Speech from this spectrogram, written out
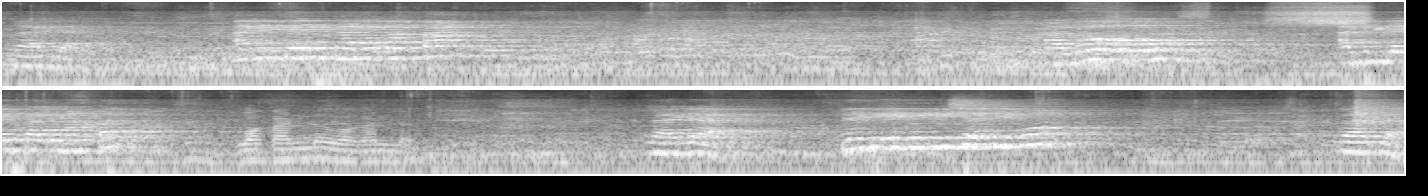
Nggak ada. Ada yang dari Kalimantan? Halo. Ada yang dari Kalimantan? Wakanda, Wakanda. Nggak ada. Dari Indonesia Timur? Nggak ada.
